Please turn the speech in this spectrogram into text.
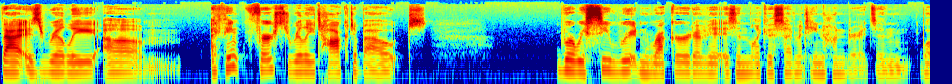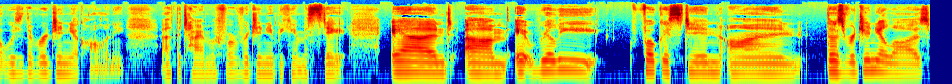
that is really, um, I think, first really talked about where we see written record of it is in like the 1700s and what was the Virginia colony at the time before Virginia became a state. And um, it really focused in on those Virginia laws,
